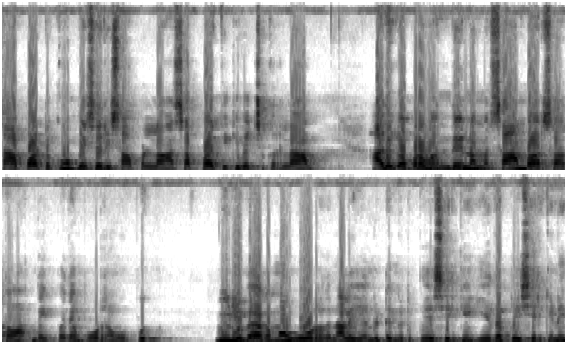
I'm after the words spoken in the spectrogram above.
சாப்பாட்டுக்கும் பெசரி சாப்பிட்லாம் சப்பாத்திக்கு வச்சுக்கிடலாம். அதுக்கப்புறம் வந்து நம்ம சாம்பார் சாதம் இந்த இப்போ தான் போடுறேன் உப்பு. வீடியோ வேகமாக ஓடுறதுனால எங்கிட்ட எங்கிட்ட பேசியிருக்கேன். எதை பேசியிருக்கேனே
